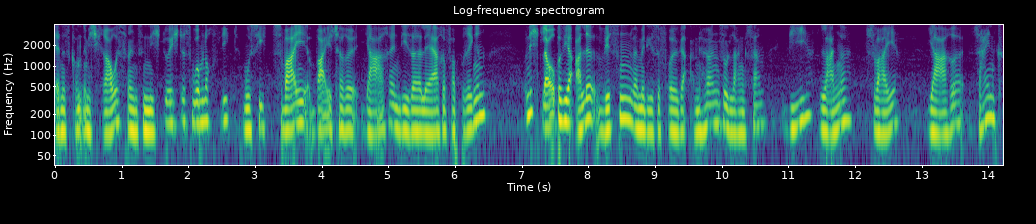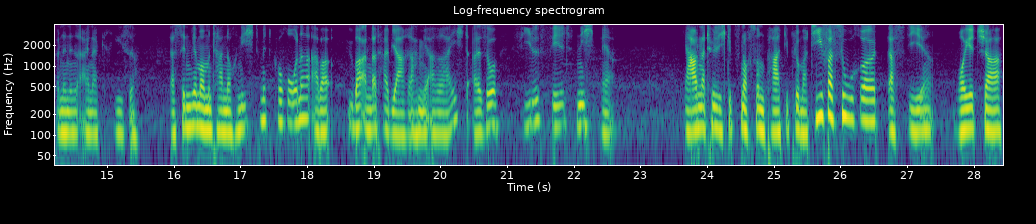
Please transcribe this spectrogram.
Denn es kommt nämlich raus, wenn sie nicht durch das Wurmloch fliegt, muss sie zwei weitere Jahre in dieser Leere verbringen. Und ich glaube, wir alle wissen, wenn wir diese Folge anhören, so langsam, wie lange zwei Jahre sein können in einer Krise. Das sind wir momentan noch nicht mit Corona, aber über anderthalb Jahre haben wir erreicht. Also viel fehlt nicht mehr. Ja, und natürlich gibt es noch so ein paar Diplomatieversuche, dass die Voyager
